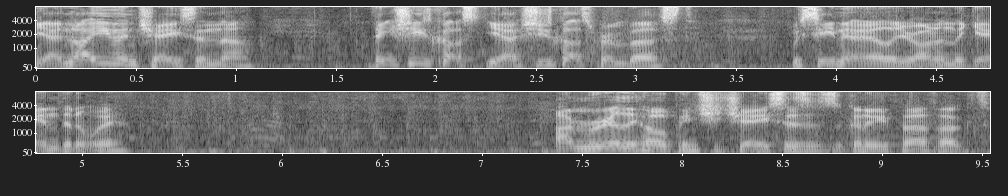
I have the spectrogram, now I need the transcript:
Yeah, not even chasing there. I think she's got... Yeah, she's got sprint burst. We seen it earlier on in the game, didn't we? I'm really hoping she chases. This is going to be perfect.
